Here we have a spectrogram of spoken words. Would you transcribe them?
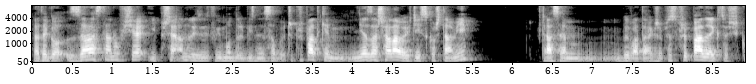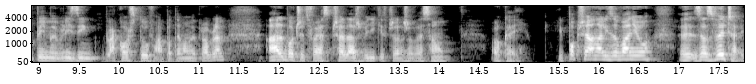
Dlatego zastanów się i przeanalizuj Twój model biznesowy. Czy przypadkiem nie zaszalałeś gdzieś z kosztami? Czasem bywa tak, że przez przypadek coś kupimy w leasing dla kosztów, a potem mamy problem. Albo czy Twoja sprzedaż, wyniki sprzedażowe są ok. I po przeanalizowaniu, y, zazwyczaj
